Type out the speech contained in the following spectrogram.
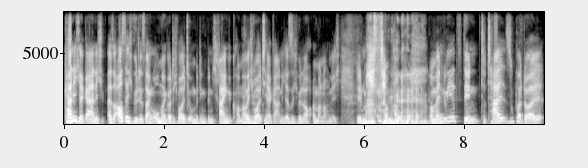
kann ich ja gar nicht. Also außer ich würde sagen, oh mein Gott, ich wollte unbedingt, bin ich reingekommen. Aber mhm. ich wollte ja gar nicht. Also ich will auch immer noch nicht den Master machen. und wenn du jetzt den total super doll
